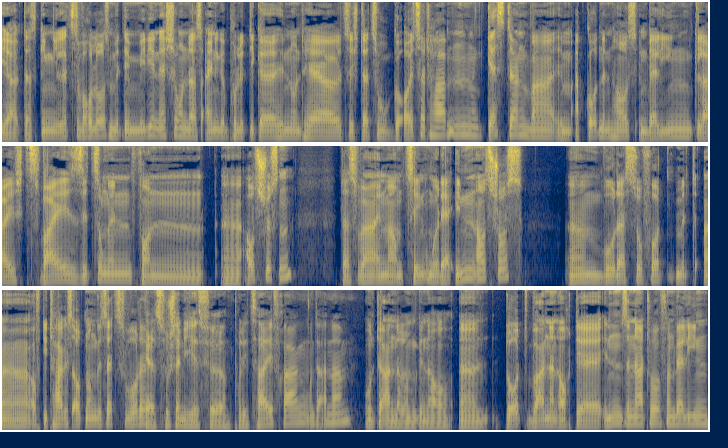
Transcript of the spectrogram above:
Ja, das ging letzte Woche los mit dem Medienecho und dass einige Politiker hin und her sich dazu geäußert haben. Gestern war im Abgeordnetenhaus in Berlin gleich zwei Sitzungen von äh, Ausschüssen. Das war einmal um 10 Uhr der Innenausschuss ähm, wo das sofort mit äh, auf die Tagesordnung gesetzt wurde. Der zuständig ist für Polizeifragen unter anderem. Unter anderem, genau. Äh, dort waren dann auch der Innensenator von Berlin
